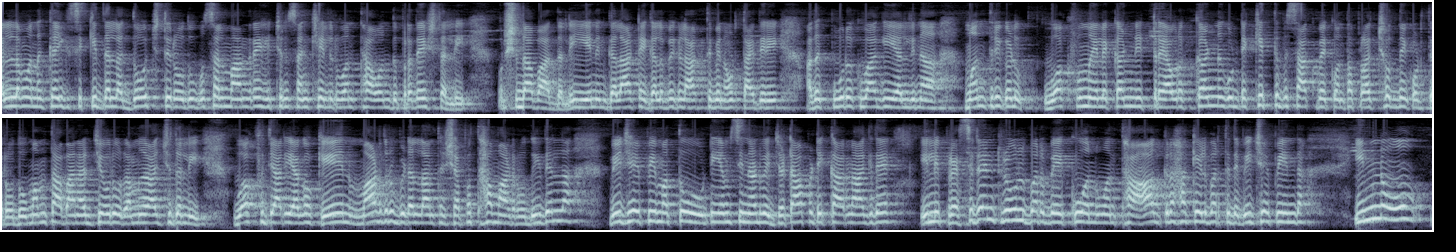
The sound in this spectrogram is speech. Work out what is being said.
ಎಲ್ಲವನ್ನು ಕೈಗೆ ಸಿಕ್ಕಿದ್ದೆಲ್ಲ ದೋಚ್ತಿರೋದು ಮುಸಲ್ಮಾನರೇ ಹೆಚ್ಚಿನ ಸಂಖ್ಯೆಯಲ್ಲಿರುವಂತಹ ಒಂದು ಪ್ರದೇಶದಲ್ಲಿ ಮುರ್ಷಿದಾಬಾದಲ್ಲಿ ಏನೇನು ಗಲಾಟೆ, ಗಲಭೆಗಳಾಗ್ತಿವೆ ನೋಡ್ತಾ ಇದ್ದೀರಿ. ಅದಕ್ಕೆ ಪೂರಕವಾಗಿ ಅಲ್ಲಿನ ಮಂತ್ರಿಗಳು ವಕ್ಫ್ ಮೇಲೆ ಕಣ್ಣಿಟ್ಟರೆ ಅವರ ಗುಂಟೆ ಕಿತ್ತು ಬಿಸಾಕಬೇಕು ಅಂತ ಪ್ರಚೋದನೆ ಕೊಡ್ತಿರೋದು. ಮಮತಾ ಬ್ಯಾನರ್ಜಿ ಅವರು ನಮ್ಮ ರಾಜ್ಯದಲ್ಲಿ ವಕ್ಫ್ ಜಾರಿಯಾಗೋಕೆ ಏನು ಮಾಡಿದ್ರು ಬಿಡಲ್ಲ ಅಂತ ಶಪಥ ಮಾಡಿರೋದು. ಇದೆಲ್ಲ ಬಿಜೆಪಿ ಮತ್ತು ಟಿ ನಡುವೆ ಜಟಾಪಟಿ ಕಾರಣ ಆಗಿದೆ. ಇಲ್ಲಿ ಪ್ರೆಸಿಡೆಂಟ್ ರೂಲ್ ಬರಬೇಕು ಅನ್ನುವಂಥ ಆಗ್ರಹ ಕೇಳಿಬರ್ತಿದೆ ಬಿಜೆಪಿಯಿಂದ. ಇನ್ನು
